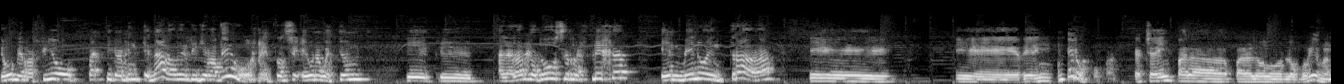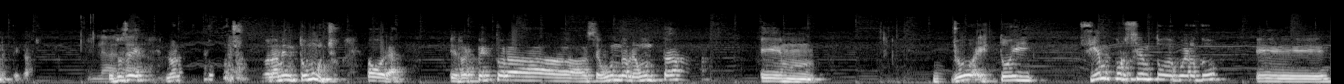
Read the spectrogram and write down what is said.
yo me refiero prácticamente nada desde que vapeo. Entonces, es una cuestión que, que a la larga todo se refleja en menos entrada eh, eh, de dinero, ¿cachai? Para, para los, los gobiernos en este caso. La- Entonces, la- lo lamento mucho, lo lamento mucho. Ahora, respecto a la segunda pregunta, em, yo estoy 100% de acuerdo eh,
